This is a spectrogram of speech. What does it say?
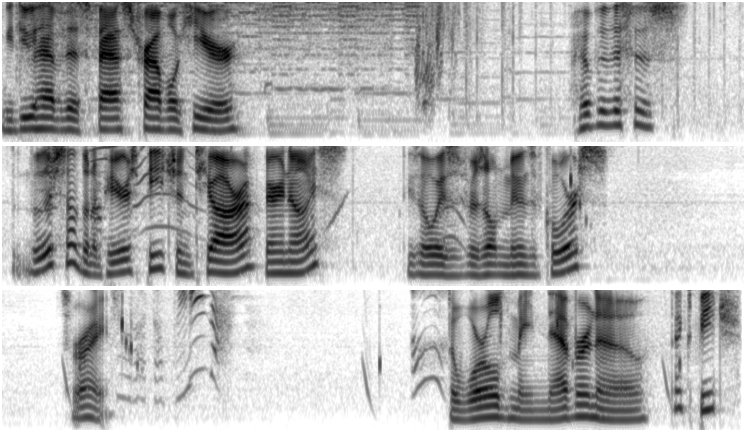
we do have this fast travel here. I hope that this is... There's something up here. It's Peach and Tiara. Very nice. These always result in moons, of course. That's right. The world may never know. Thanks, Peach.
